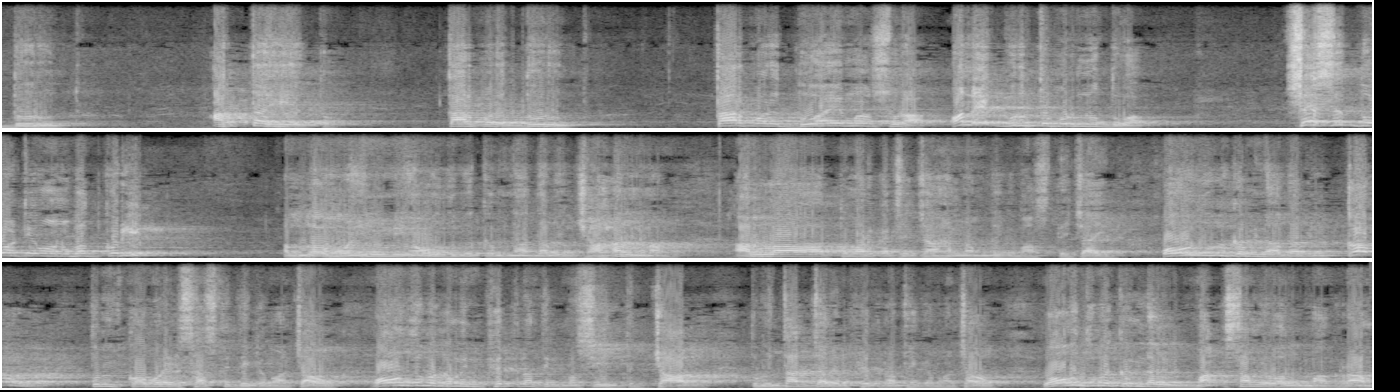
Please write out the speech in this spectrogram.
দুরুদ। আত্মাহিয়ত তারপরে দুরুদ। তারপরে দোয়ায় মাসুরা। অনেক গুরুত্বপূর্ণ দোয়া। শেষের দোয়াটি অনুবাদ করি। আল্লাহ জাহান্নাম। আল্লাহ তোমার কাছে জাহান্নাম থেকে বাঁচতে চাই। আউযু বিকা কবর, তুমি কবরের শাস্তি থেকে বাঁচাও। আউযু বিকা মিন ফিতনাতিল মাসিহ দাজ্জাল, তুমি দাজ্জালের ফিতনা থেকে বাঁচাও। আউযু বিকা মিনাল মাকসামি মাগরাম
